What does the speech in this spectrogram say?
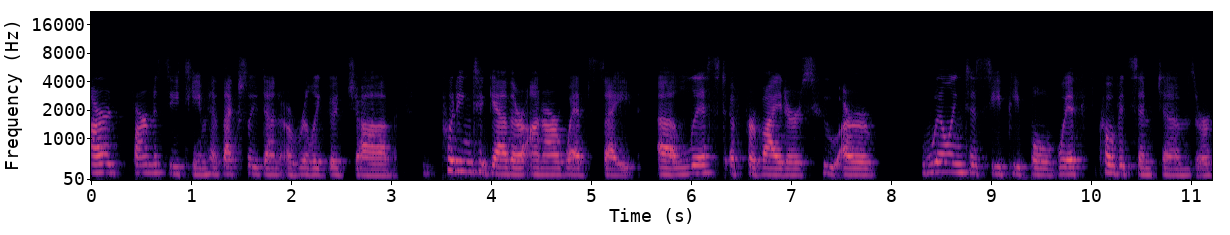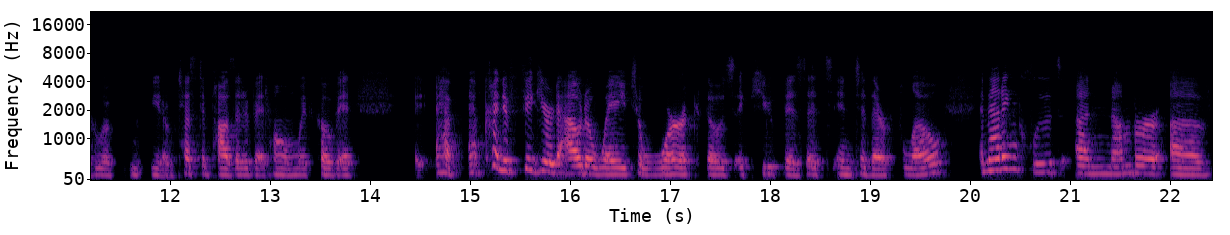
our pharmacy team has actually done a really good job putting together on our website a list of providers who are willing to see people with COVID symptoms or who have, you know, tested positive at home with COVID have, have kind of figured out a way to work those acute visits into their flow. And that includes a number of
